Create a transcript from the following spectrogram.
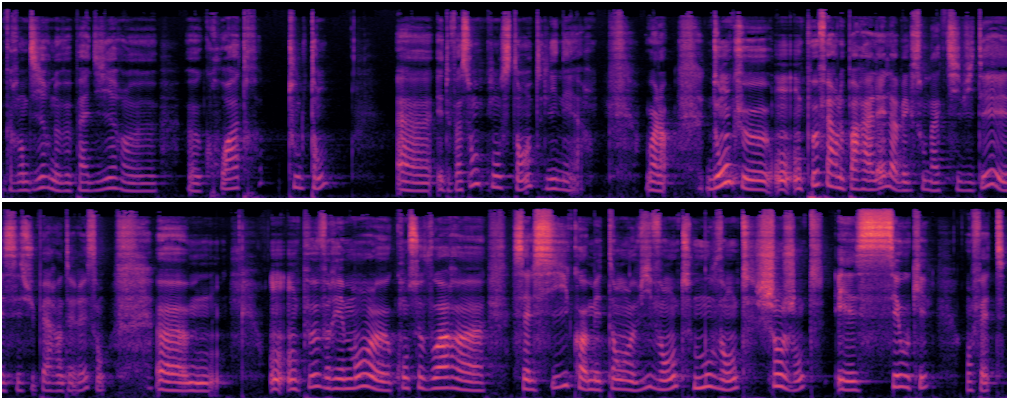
grandir ne veut pas dire croître tout le temps et de façon constante, linéaire. Voilà. Donc, on, peut faire le parallèle avec son activité et c'est super intéressant on, peut vraiment euh, concevoir euh, celle-ci comme étant vivante, mouvante, changeante, et c'est ok en fait.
